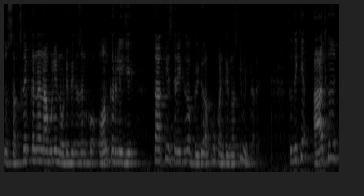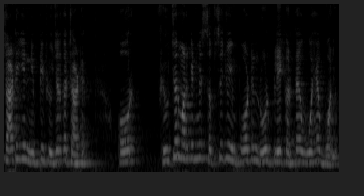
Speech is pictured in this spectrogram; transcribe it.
तो सब्सक्राइब करना ना भूलिए नोटिफिकेशन को ऑन कर लीजिए, ताकि इस तरीके का वीडियो आपको कंटिन्यूसली मिलता रहे। तो देखिए, आज का जो चार्ट है, ये निफ्टी फ्यूचर का चार्ट है, और फ्यूचर मार्केट में सबसे जो इंपॉर्टेंट रोल प्ले करता है वो है वॉल्यूम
